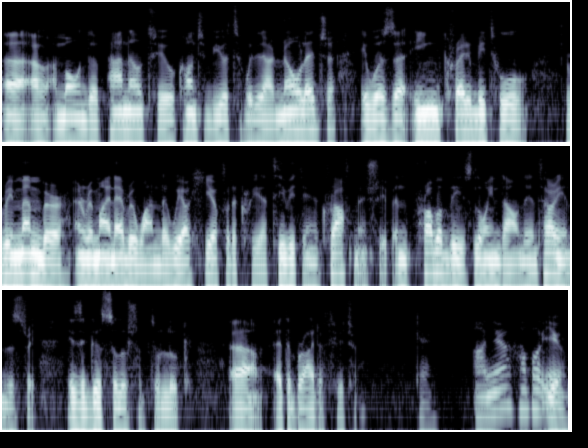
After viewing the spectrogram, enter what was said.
uh, among the panel to contribute with their knowledge. It was uh, incredibly to remember and remind everyone that we are here for the creativity and craftsmanship, and probably slowing down the entire industry is a good solution to look uh, at a brighter future. Okay. Anya, how about you?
